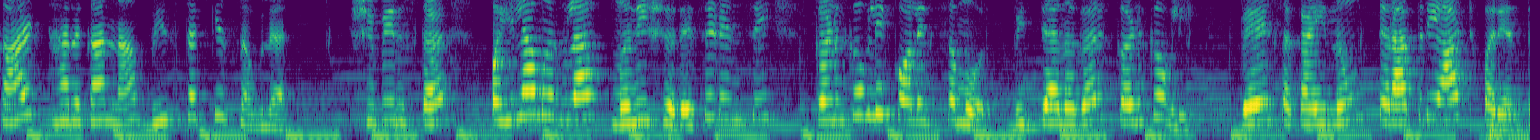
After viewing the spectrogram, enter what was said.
कार्ड धारकांना वीस टक्के सवलत. शिबिर स्थळ पहिला मजला मनीष रेसिडेन्सी कणकवली कॉलेज समोर विद्यानगर कणकवली. वेळ सकाळी नऊ ते रात्री आठ पर्यंत.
